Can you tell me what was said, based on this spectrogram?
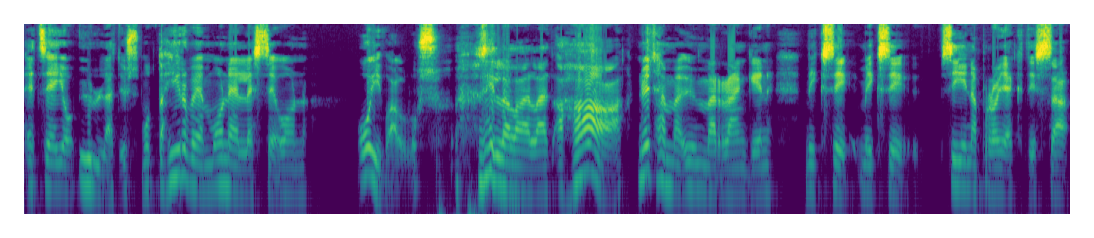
että se ei ole yllätys, mutta hirveän monelle se on oivallus sillä lailla, että ahaa, nythän mä ymmärränkin, miksi, miksi siinä projektissa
